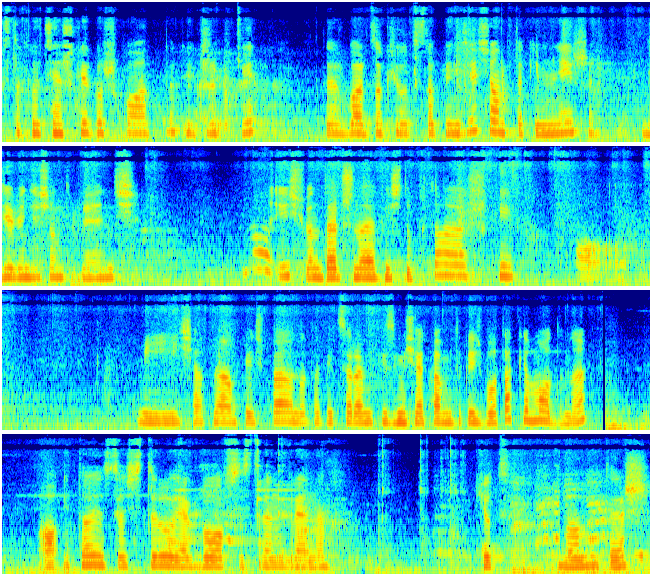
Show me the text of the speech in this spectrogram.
z takiego ciężkiego szkła, takie grzybki. Też bardzo cute, 150, taki mniejszy 95. No i świąteczne jakieś tu ptaszki. O, misiak. Miałam kiedyś pełno takiej ceramiki z misiakami. To kiedyś było takie modne. O, i to jest coś w stylu jak było w Systrengrenę. Cute. Mamy też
